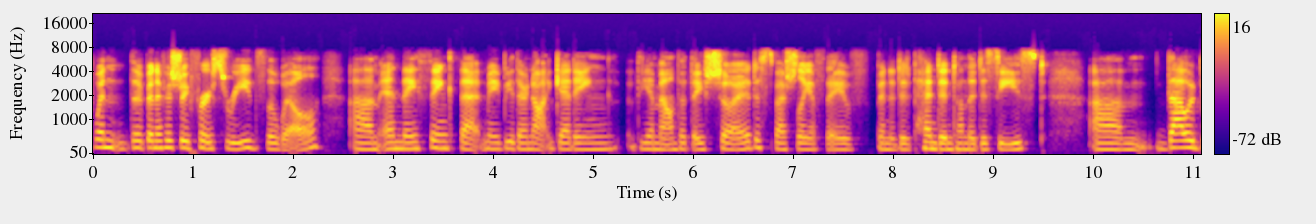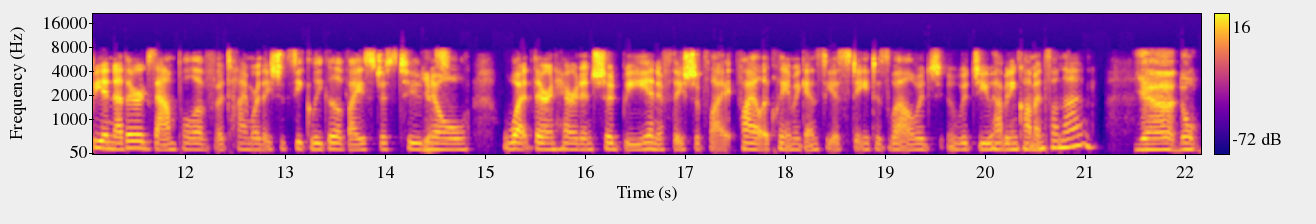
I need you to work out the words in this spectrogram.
when the beneficiary first reads the will um, and they think that maybe they're not getting the amount that they should especially if they've been a dependent on the deceased um, that would be another example of a time where they should seek legal advice just to yes. know what their inheritance should be and if they should fly, file a claim against the estate as well would would you have any comments on that yeah, no,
